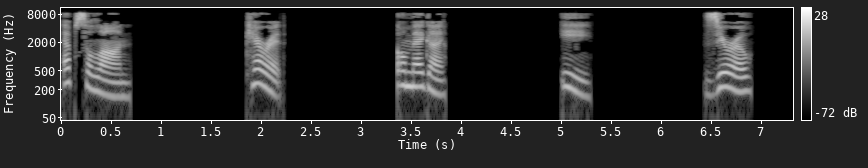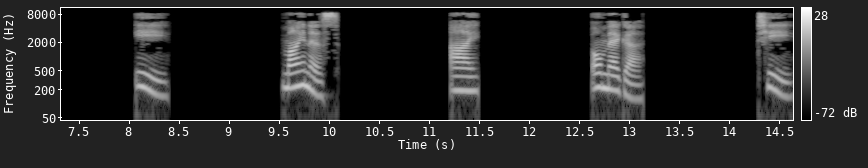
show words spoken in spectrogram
epsilon caret omega e 0 e minus i omega t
